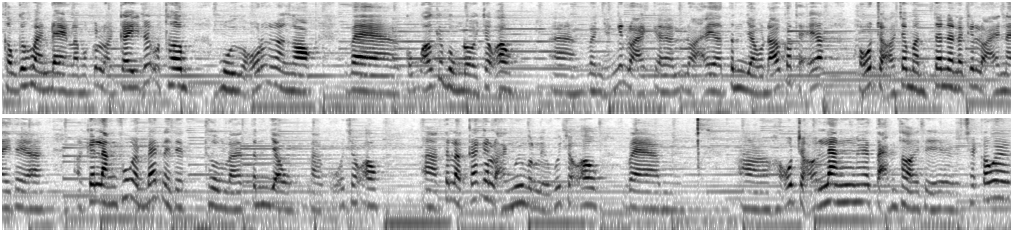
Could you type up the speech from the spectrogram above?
còn cái hoàng đàn là một cái loại cây rất là thơm mùi gỗ rất là ngọt và cũng ở cái vùng đồi châu âu à, và những cái loại à, loại à, tinh dầu đó có thể hỗ trợ cho mình cho nên là cái loại này thì cái lăng phúc and best này thì thường là tinh dầu là của châu âu à, tức là các cái loại nguyên vật liệu của châu âu và à, hỗ trợ lăn tạm thời thì sẽ có cái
